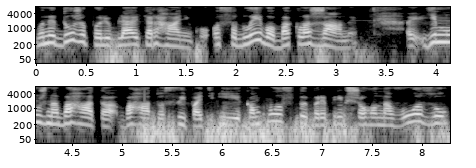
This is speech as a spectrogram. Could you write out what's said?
вони дуже полюбляють органіку, особливо баклажани. Е, Їм нужно багато, багато сипати і компосту, і перепрівшого навозу.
